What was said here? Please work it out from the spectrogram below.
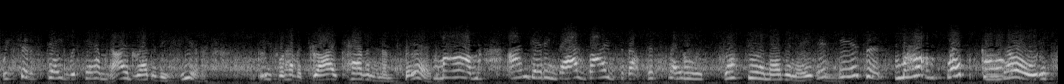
We should have stayed with him. I'd rather be here. At least we'll have a dry cabin and a bed. Mom, I'm getting bad vibes about this place. Oh, it's just your imagination. It isn't. Mom, let's go. No, it's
